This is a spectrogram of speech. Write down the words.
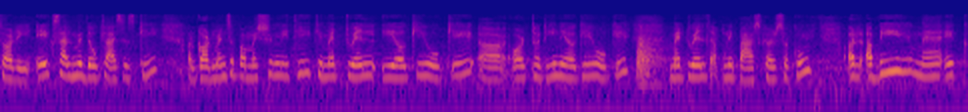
सॉरी एक साल में दो क्लासेस की और गवर्नमेंट से परमिशन ली थी कि मैं ट्वेल्व ईयर की होके और थर्टीन ईयर की होके मैं ट्वेल्थ अपनी पास कर सकूँ। और अभी मैं एक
